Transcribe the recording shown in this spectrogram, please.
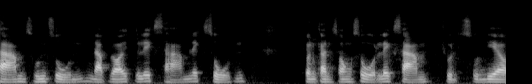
สามศูนย์ศูนย์ดับร้อยคือเลขสามเลขศูนย์ชนกันสองสูตรเลขสามจุดศูนย์เดียว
